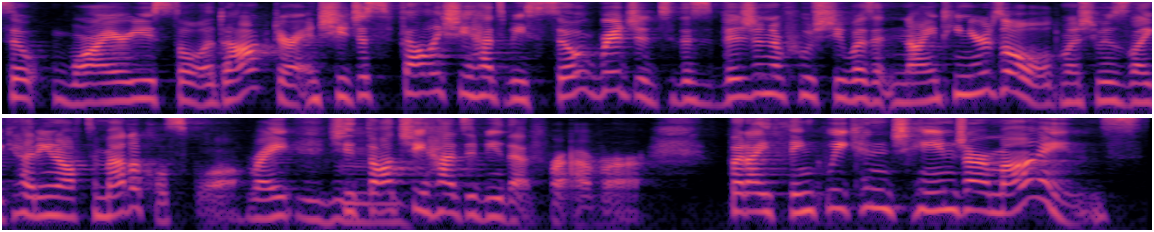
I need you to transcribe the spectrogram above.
so why are you still a doctor? And she just felt like she had to be so rigid to this vision of who she was at 19 years old when she was like heading off to medical school, right? She thought mm-hmm. she had to be that forever. But I think we can change our minds.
